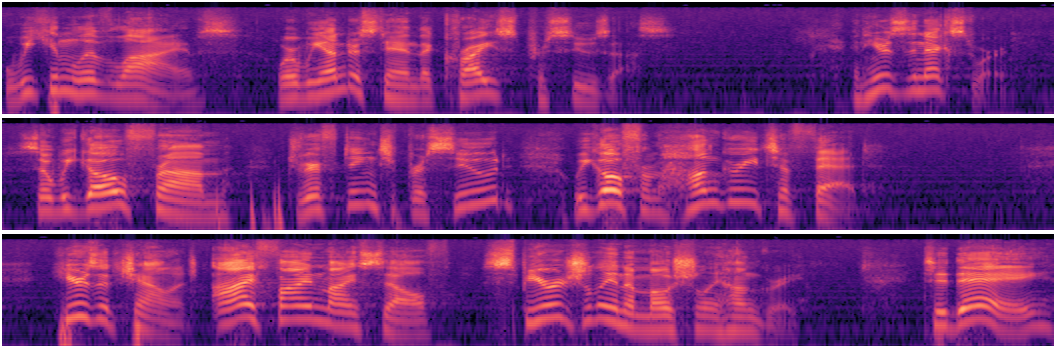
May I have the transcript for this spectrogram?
We can live lives where we understand that Christ pursues us. And here's the next word. So we go from drifting to pursued, we go from hungry to fed. Here's a challenge I find myself spiritually and emotionally hungry. Today,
